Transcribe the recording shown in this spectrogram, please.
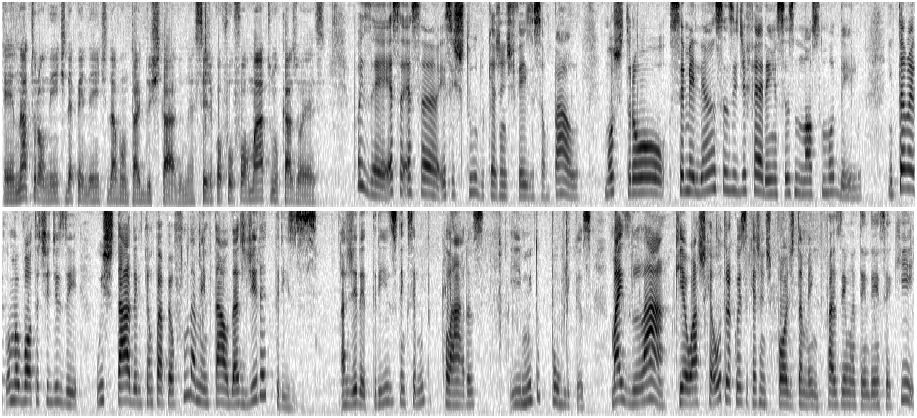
é naturalmente dependente da vontade do Estado, né? seja qual for o formato, no caso OS. Pois é, essa, essa, esse estudo que a gente fez em São Paulo mostrou semelhanças e diferenças no nosso modelo. Então, é como eu volto a te dizer, o Estado ele tem um papel fundamental das diretrizes. As diretrizes têm que ser muito claras e muito públicas. Mas lá, que eu acho que é outra coisa que a gente pode também fazer uma tendência aqui,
